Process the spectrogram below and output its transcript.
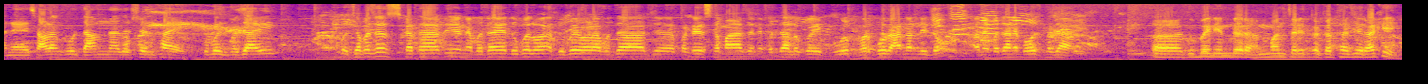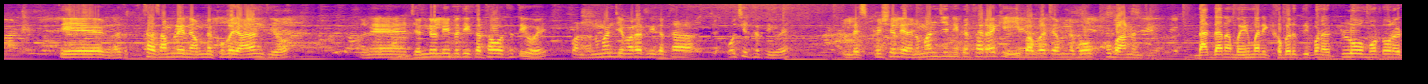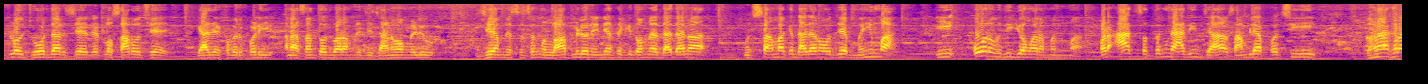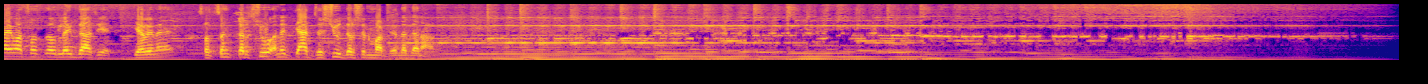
અને સાળંગપુર ધામના દર્શન થાય, ખૂબ જ મજા આવી. જબરજસ્ત કથા હતી અને બધાએ દુબઈવાળા દુબઈવાળા બધા જ પટેલ સમાજ અને બધા લોકોએ ભરપૂર આનંદ લીધો અને બધાને બહુ જ મજા આવી. દુબઈની અંદર હનુમાન ચરિત્ર કથા જે રાખી તે કથા સાંભળીને અમને ખૂબ જ આનંદ થયો. અને જનરલી બધી કથાઓ થતી હોય પણ હનુમાનજી મહારાજની કથા ઓછી થતી હોય. એટલે સ્પેશિયલી હનુમાનજીની કથા રાખી એ બાબતે અમને બહુ ખૂબ આનંદ થયો. દાદાના મહિમાની ખબર હતી પણ એટલો મોટો ને એટલો જોરદાર છે એટલો સારો છે કે આજે ખબર પડી અને આ સંતો દ્વારા અમને જે જાણવા મળ્યું જે અમને સત્સંગનો લાભ મળ્યો ને એના અંદર કીધું અમને દાદાના ઉત્સાહમાં કે દાદાનો જે મહિમા એ ઓર વધી ગયો અમારા મનમાં. પણ આ સત્સંગને આધીન સાંભળ્યા પછી ઘણા ખરા એવા સત્સંગ લીધા છે કે હવે મેં સત્સંગ કરશું અને ત્યાં જશું દર્શન માટે દાદાના.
